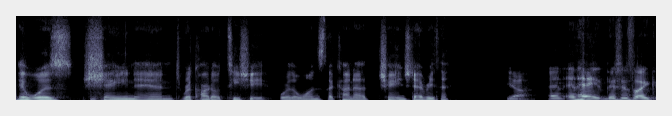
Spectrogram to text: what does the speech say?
It was Shane and Riccardo Tisci were the ones that kind of changed everything. yeah, and and hey, this is like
